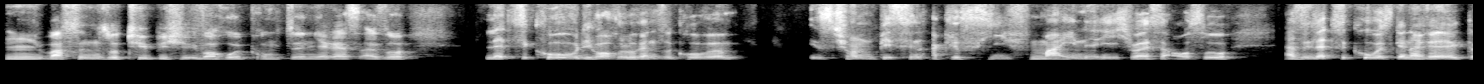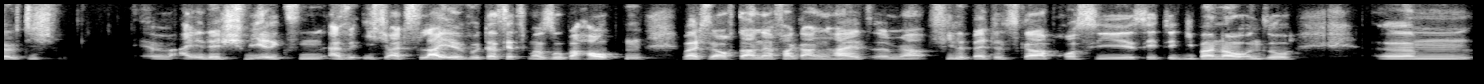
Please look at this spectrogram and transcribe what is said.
Hm, was sind so typische Überholpunkte in Jerez? Also letzte Kurve, die Jorge Lorenzo-Kurve, ist schon ein bisschen aggressiv, meine ich, weil es ja auch so, also die letzte Kurve ist generell, glaube ich, die eine der schwierigsten. Also ich als Laie würde das jetzt mal so behaupten, weil es ja auch da in der Vergangenheit ähm, ja, viele Battles gab, Rossi, CT Gibanau und so. Ähm,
